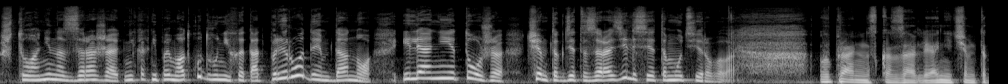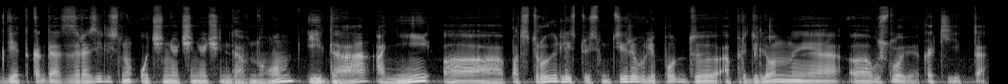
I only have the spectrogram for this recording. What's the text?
что они нас заражают. Никак не пойму, откуда у них это? От природы им дано? Или они тоже чем-то где-то заразились, и это мутировало? Вы правильно сказали, они чем-то где-то когда заразились, но очень-очень-очень давно. И да, они э, подстроились, то есть мутировали под определенные э, условия какие-то.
